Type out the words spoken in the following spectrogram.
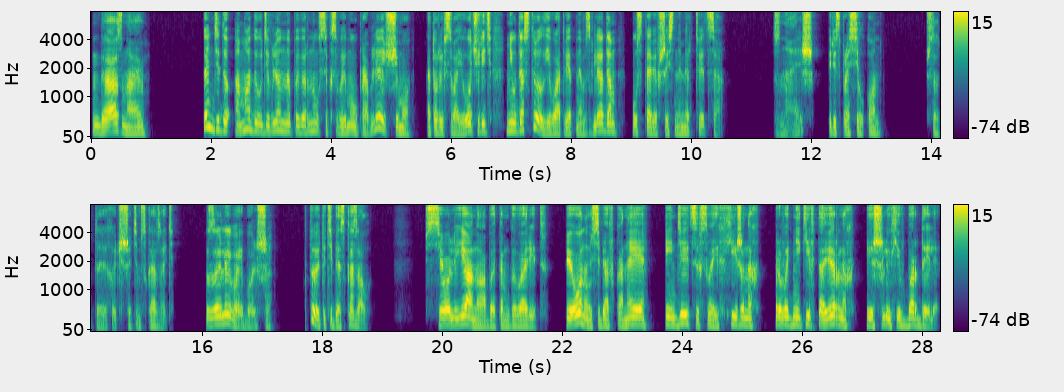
«Да, знаю». Кандидо Амадо удивленно повернулся к своему управляющему, который, в свою очередь, не удостоил его ответным взглядом, уставившись на мертвеца. «Знаешь?» — переспросил он. «Что ты хочешь этим сказать? Заливай больше. Кто это тебе сказал?» «Всё Льяну об этом говорит. Пионы у себя в Канее, индейцы в своих хижинах, проводники в тавернах и шлюхи в борделе.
